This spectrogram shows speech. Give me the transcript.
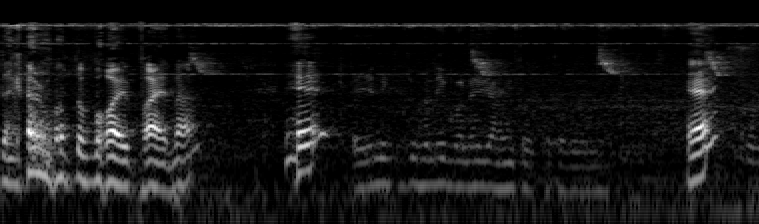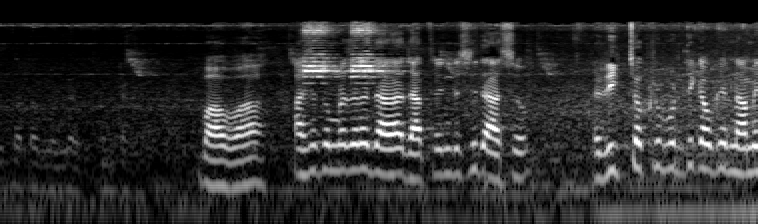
দেখার মতো ভয় পায় না। হ্যাঁ? কিছু হলেই বলে বলি হ্যাঁ? বললে বাবা আচ্ছা তোমরা যারা যারা যাত্রা ইন্ডাস্ট্রিতে আসো রিক চক্রবর্তী কাউকে নামে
